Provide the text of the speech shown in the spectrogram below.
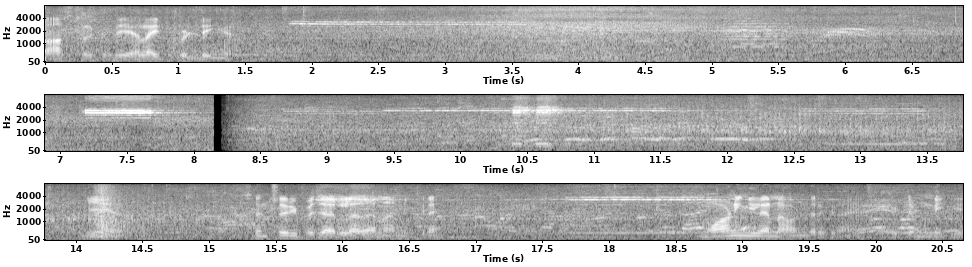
லாஸ்ட் இருக்குது எலைட் பில்டிங்கு சென்சுரி பஜாரில் தான் நான் நிற்கிறேன். மார்னிங்கில் நான் வந்திருக்கிறேன். எட்டு மணிக்கு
